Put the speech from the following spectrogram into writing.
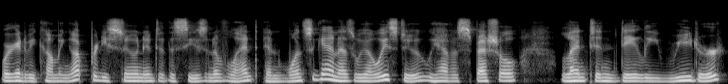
we're going to be coming up pretty soon into the season of Lent. And once again, as we always do, we have a special Lenten daily reader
